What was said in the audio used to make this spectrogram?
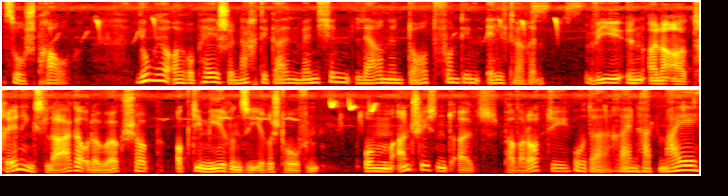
so Sprau. Junge europäische Nachtigallenmännchen lernen dort von den Älteren. Wie in einer Art Trainingslager oder Workshop optimieren sie ihre Strophen, um anschließend als Pavarotti oder Reinhard May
